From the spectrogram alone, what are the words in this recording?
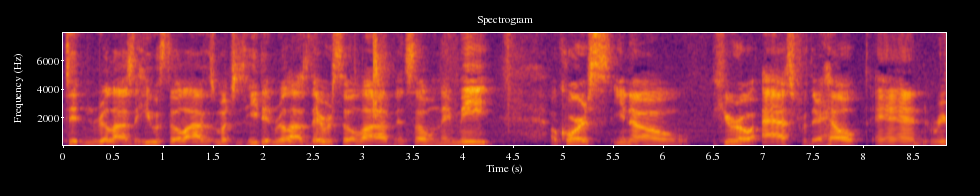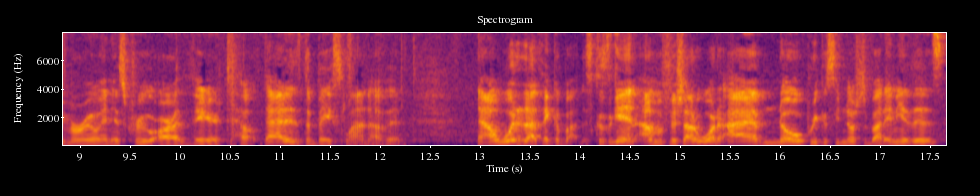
didn't realize that he was still alive as much as he didn't realize they were still alive. And so when they meet, of course, you know, hero asks for their help and Rimuru and his crew are there to help. That is the baseline of it. Now, what did I think about this? Because again, I'm a fish out of water. I have no preconceived notions about any of this.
